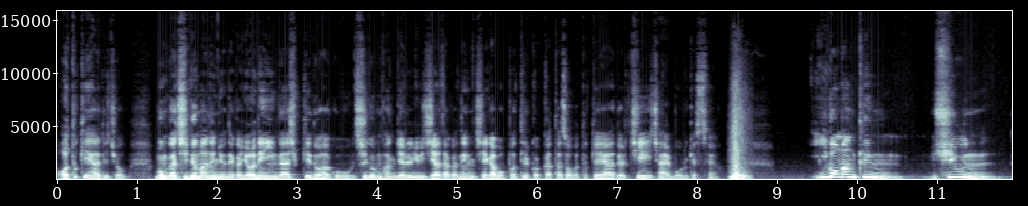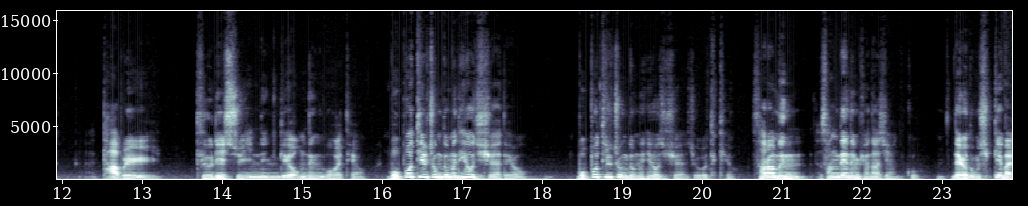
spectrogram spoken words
어떻게 해야 되죠? 뭔가 지금 하는 연애가 연애인가 싶기도 하고 지금 관계를 유지하다가는 제가 못 버틸 것 같아서 어떻게 해야 될지 잘 모르겠어요. 이거만큼 쉬운 답을 드릴 수 있는 게 없는 것 같아요. 못 버틸 정도면 헤어지셔야 돼요. 못 버틸 정도면 헤어지셔야죠. 어떡해요. 사람은 상대는 변하지 않고 내가 너무 쉽게 말,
